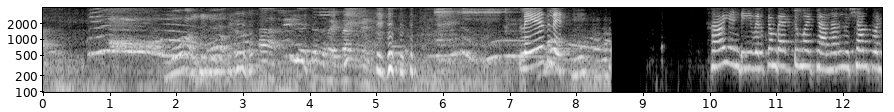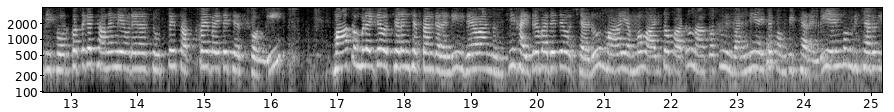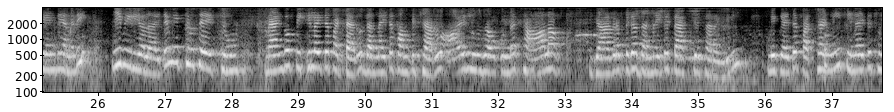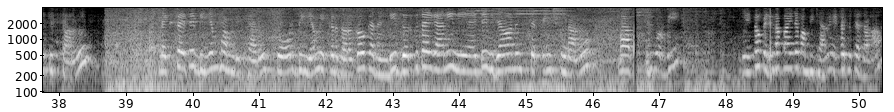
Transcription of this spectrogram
లేదులే. హాయ్ అండి welcome back to my channel నుషాన్ twenty four. కొత్తగా ఛానల్ ఎవరైనా చూస్తే సబ్స్క్రైబ్ అయితే చేసుకోండి. మా తమ్ముడు అయితే వచ్చాడని చెప్పాను కదండి విజయవాడ నుంచి. హైదరాబాద్ అయితే వచ్చాడు. మా అమ్మ వాడితో పాటు నా కోసం ఇవన్నీ అయితే పంపించారండి. ఏం పంపించారు ఏంటి అన్నది ఈ వీడియోలో అయితే మీరు చూసేయచ్చు. మ్యాంగో పికిల్ అయితే పట్టారు దాన్ని అయితే పంపించారు. ఆయిల్ లూజ్ అవ్వకుండా చాలా జాగ్రత్తగా దాన్ని అయితే ప్యాక్ చేశారండి. మీకైతే పచ్చడిని తినైతే చూపిస్తాను. నెక్స్ట్ అయితే బియ్యం పంపించారు. స్టోర్ బియ్యం ఇక్కడ దొరకవు కదండి. దొరుకుతాయి కానీ నేనైతే విజయవాడ నుంచి తెప్పించుకున్నాను. మా ఇదిగోండి ఏంటో పెరుగప్ప అయితే పంపించారు. ఏంటో చూసేద్దామా?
